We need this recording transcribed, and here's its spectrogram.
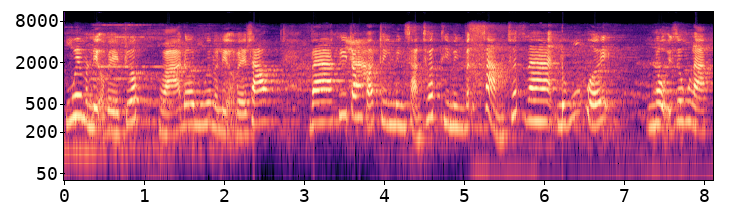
nguyên vật liệu về trước hóa đơn nguyên vật liệu về sau. Và khi trong quá trình mình sản xuất thì mình vẫn sản xuất ra đúng với nội dung là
